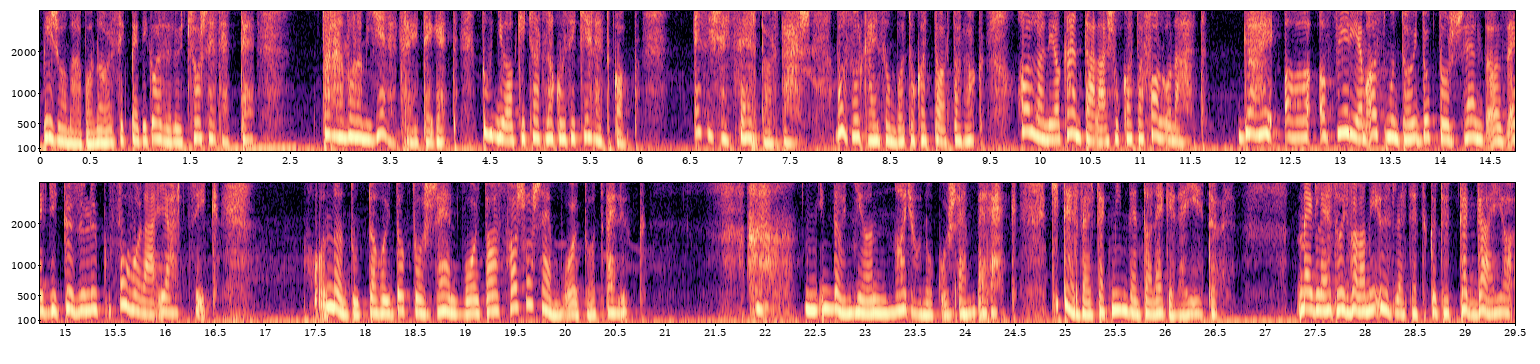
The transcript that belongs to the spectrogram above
Pizsamában alszik, pedig azelőtt sose tette. Talán valami jelet rejteget. Tudja, aki csatlakozik, jelet kap. Ez is egy szertartás. Boszorkányzombatokat tartanak. Hallani a kántálásukat a falon át. Guy, a, a férjem azt mondta, hogy dr. Shand az egyik közülük fuvolán játszik. Honnan tudta, hogy dr. Shand volt az, ha sosem volt ott velük? Mindannyian nagyon okos emberek. Kiterveltek mindent a legelejétől. Meg lehet, hogy valami üzletet kötöttek Gájjal.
